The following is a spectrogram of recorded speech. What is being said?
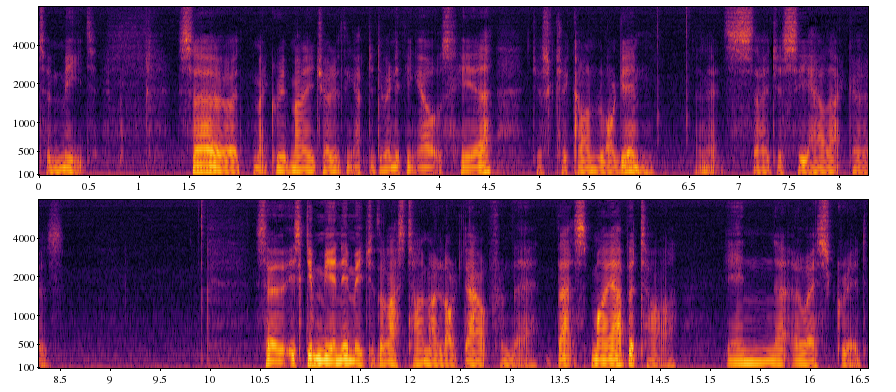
to meet. So at Grid Manager, I don't think I have to do anything else here. Just click on Login, and let's uh, just see how that goes. So it's given me an image of the last time I logged out from there. That's my avatar in uh, OS Grid.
